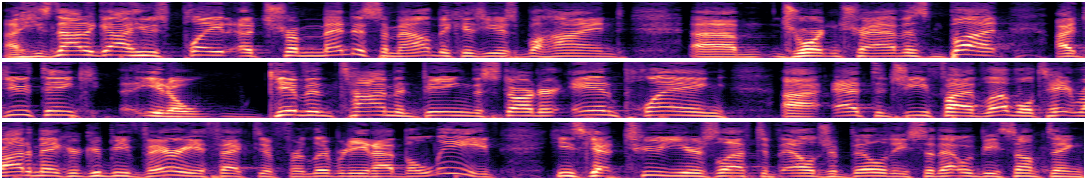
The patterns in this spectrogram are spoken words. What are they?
Uh, he's not a guy who's played a tremendous amount because he was behind um, Jordan Travis, but I do think, you know, given time and being the starter and playing uh, at the G5 level, Tate Rodemaker could be very effective for Liberty. And I believe he's got two years left of eligibility. So that would be something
